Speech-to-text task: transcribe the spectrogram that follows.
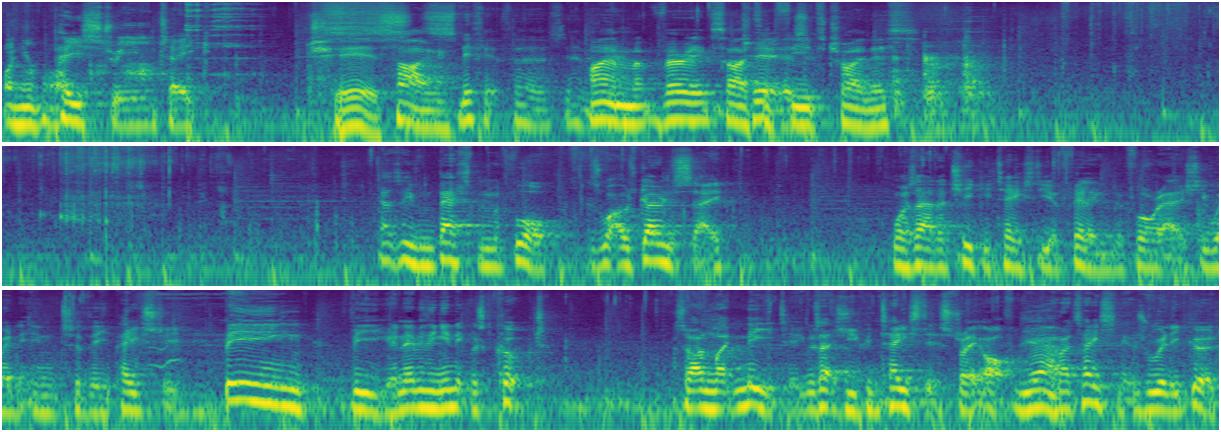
On your pastry intake. Cheers. So, Sniff it first. I am very excited for you to try this. That's even better than before. Because what I was going to say was I had a cheeky taste of your filling before it actually went into the pastry. Being vegan, everything in it was cooked. So unlike meat, it was actually you can taste it straight off. Yeah. And I tasted it, it was really good.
